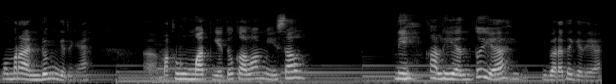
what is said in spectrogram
memorandum gitu ya e, maklumat gitu. Kalau misal nih kalian tuh ya ibaratnya gitu ya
